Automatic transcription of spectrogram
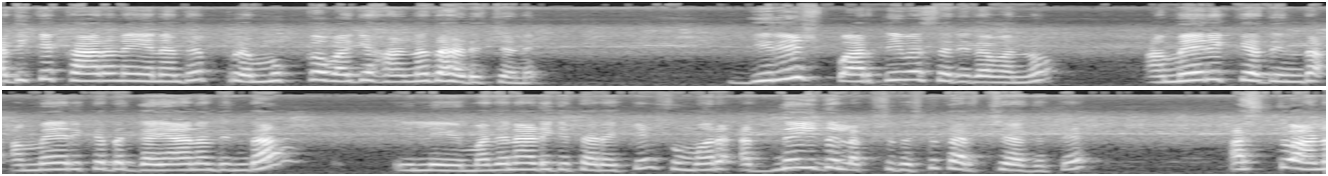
ಅದಕ್ಕೆ ಕಾರಣ ಏನಂದರೆ ಪ್ರಮುಖವಾಗಿ ಹಣದ ಅಡಚಣೆ. ಗಿರೀಶ್ ಪಾರ್ಥಿವ ಶರೀರವನ್ನು ಅಮೇರಿಕದಿಂದ, ಅಮೇರಿಕದ ಗಯಾನದಿಂದ ಇಲ್ಲಿ ಮಲೆನಾಡಿಗೆ ತರಕ್ಕೆ ಸುಮಾರು ಹದಿನೈದು ಲಕ್ಷದಷ್ಟು ಖರ್ಚಾಗುತ್ತೆ. ಅಷ್ಟು ಹಣ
